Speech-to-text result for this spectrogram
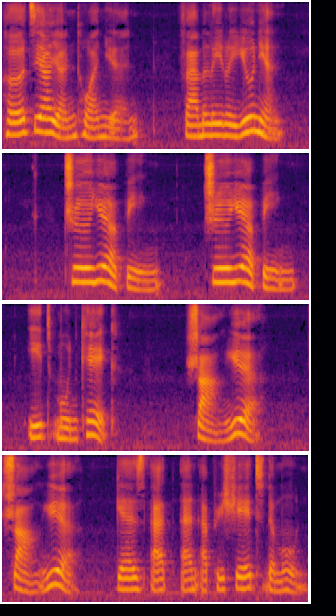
和家人团圆，family reunion。吃月饼，吃月饼，eat moon cake。赏月，赏月，gaze at and appreciate the moon。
